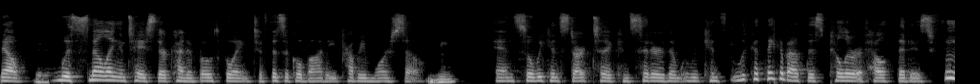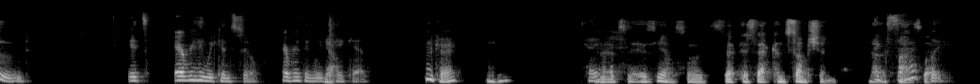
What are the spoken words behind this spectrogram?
Now, Yeah. with smelling and taste, they're kind of both going to physical body, probably more so. Mhm. And so we can start to consider that we can look at think about this pillar of health that is food. It's everything we consume, everything we Yeah. take in. Okay. Mhm. Okay. And that's is yeah. So it's that it's that consumption. Exactly.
